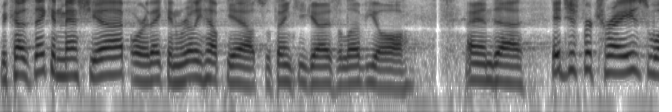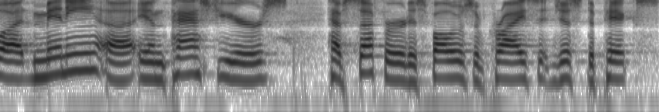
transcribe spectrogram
because they can mess you up or they can really help you out. So, thank you guys, I love you all. And uh, it just portrays what many uh, in past years have suffered as followers of Christ. It just depicts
